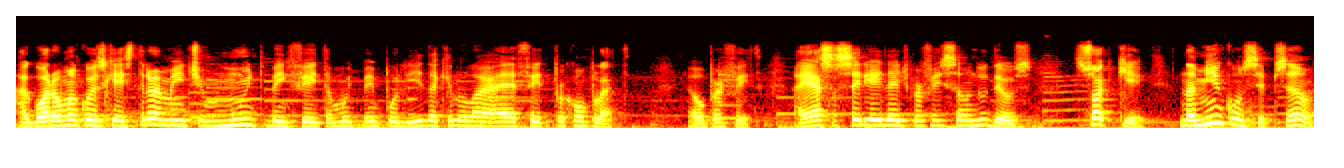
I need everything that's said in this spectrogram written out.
Agora, uma coisa que é extremamente muito bem feita, muito bem polida, aquilo lá é feito por completo. É o perfeito. Aí essa seria a ideia de perfeição do Deus. Só que, na minha concepção,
